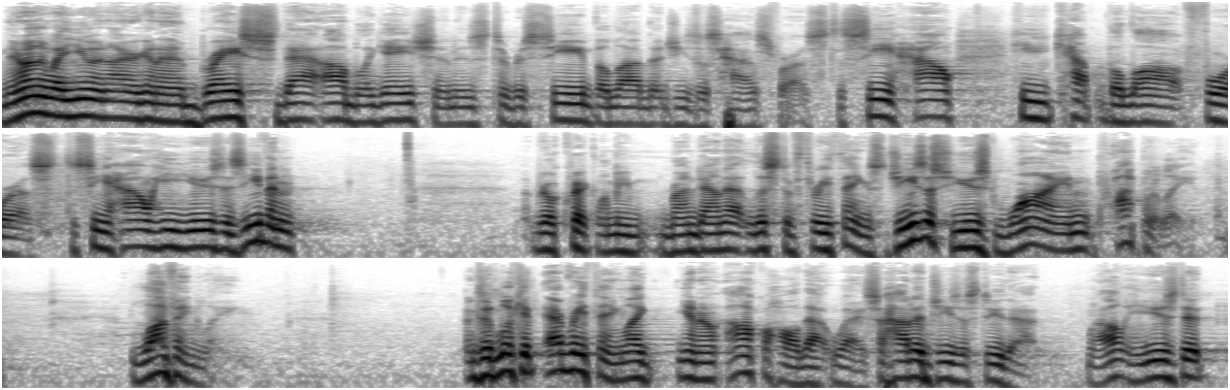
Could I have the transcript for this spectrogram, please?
And the only way you and I are going to embrace that obligation is to receive the love that Jesus has for us, to see how he kept the law for us, to see how he uses even real quick, let me run down that list of three things. Jesus used wine properly lovingly. And to look at everything like, you know, alcohol that way. So, how did Jesus do that? Well, he used it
